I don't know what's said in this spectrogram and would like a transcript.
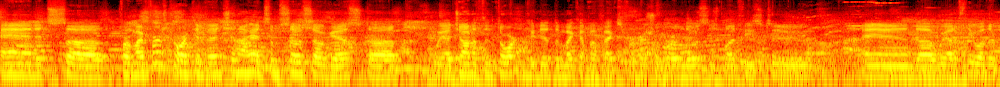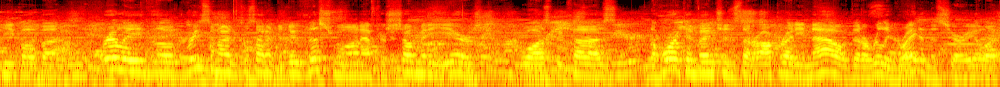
And it's uh, for my first horror convention, I had some so-so guests. Uh, we had Jonathan Thornton, who did the makeup effects for Herschell Gordon Lewis's Blood Feast 2 and uh, we had a few other people. But really, the reason I decided to do this one after so many years was because the horror conventions that are operating now that are really great in this area, like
